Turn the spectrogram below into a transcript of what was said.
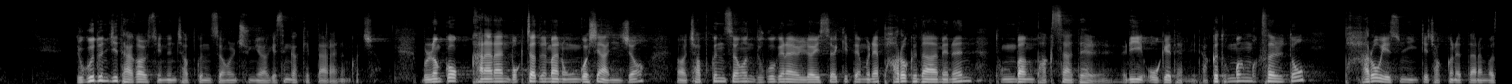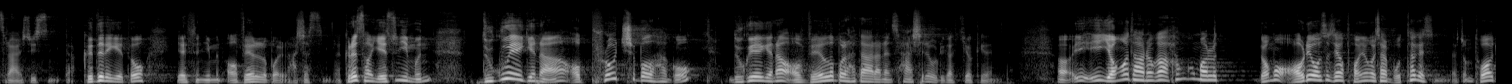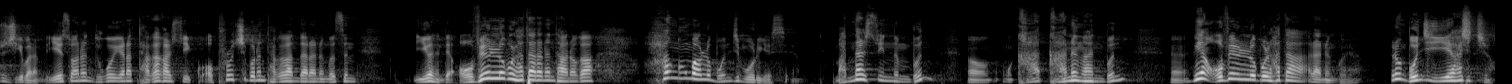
누구든지 다가올 수 있는 접근성을 중요하게 생각했다라는 거죠. 물론 꼭 가난한 목자들만 온 것이 아니죠. 어, 접근성은 누구에게나 열려 있었기 때문에 바로 그 다음에는 동방 박사들이 오게 됩니다. 그 동방 박사들도 바로 예수님께 접근했다는 것을 알 수 있습니다. 그들에게도 예수님은 available 하셨습니다. 그래서 예수님은 누구에게나 approachable하고 누구에게나 available 하다라는 사실을 우리가 기억해야 됩니다. 어, 이, 이 영어 단어가 한국말로 너무 어려워서 제가 번역을 잘 못하겠습니다. 좀 도와주시기 바랍니다. 예수와는 누구에게나 다가갈 수 있고 어프로치블은 다가간다라는 것은 이해가 되는데 어벨러블 하다라는 단어가 한국말로 뭔지 모르겠어요. 만날 수 있는 분, 어, 뭐 가, 가능한 분, 예, 그냥 어벨러블 하다라는 거예요. 여러분 뭔지 이해하시죠?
